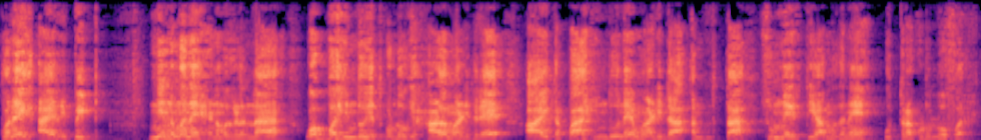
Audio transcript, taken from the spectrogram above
ಕೊನೆಗೆ ಐ ರಿಪೀಟ್ ನಿನ್ನ ಮನೆ ಹೆಣ್ಮಗಳನ್ನ ಒಬ್ಬ ಹಿಂದೂ ಎತ್ಕೊಂಡು ಹೋಗಿ ಹಾಳು ಮಾಡಿದ್ರೆ, ಆಯ್ತಪ್ಪ, ಹಿಂದೂನೇ ಮಾಡಿದ ಅಂತ ಸುಮ್ಮನೆ ಇರ್ತೀಯ ಮಗನೇ? ಉತ್ತರ ಕೊಡು, ಲೋಫರ್.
